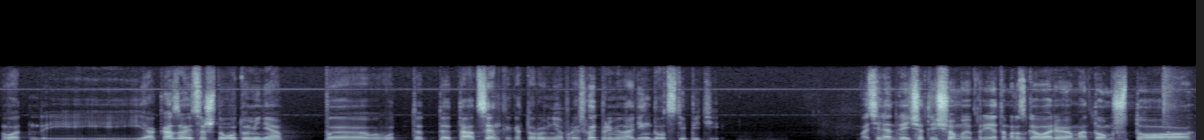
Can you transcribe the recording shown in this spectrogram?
Вот. И, оказывается, что вот у меня э, вот эта оценка, которая у меня происходит, примерно 1 к 25. Василий Андреевич, это еще мы при этом разговариваем о том, что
